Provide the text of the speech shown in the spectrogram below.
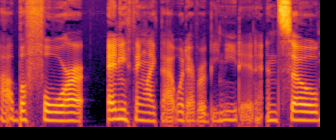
uh, before anything like that would ever be needed. And so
